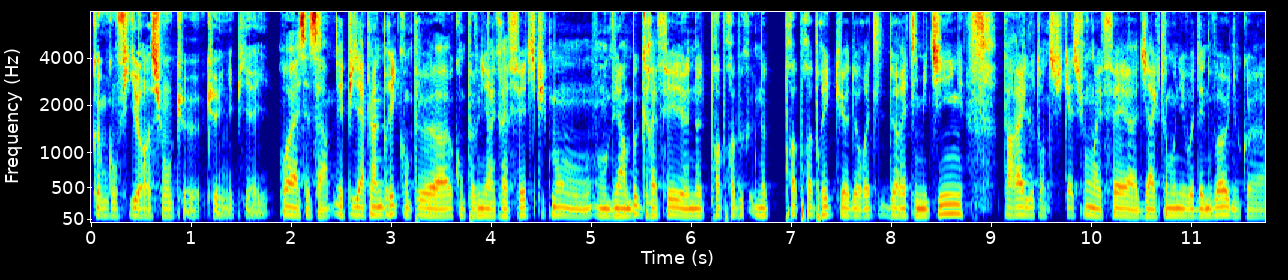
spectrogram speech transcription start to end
comme configuration que qu'une API. Ouais, c'est ça. Et puis il y a plein de briques qu'on peut euh, qu'on peut venir greffer. Typiquement, on, on vient greffer notre propre notre propre brique de rate, de rate limiting. Pareil, l'authentification est fait euh, directement au niveau d'Envoy. Donc euh,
